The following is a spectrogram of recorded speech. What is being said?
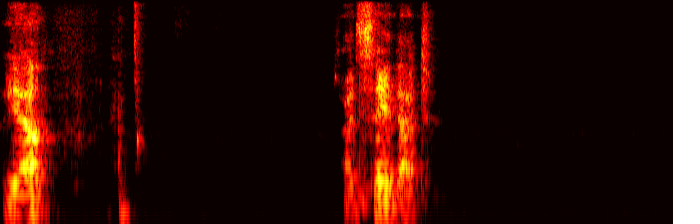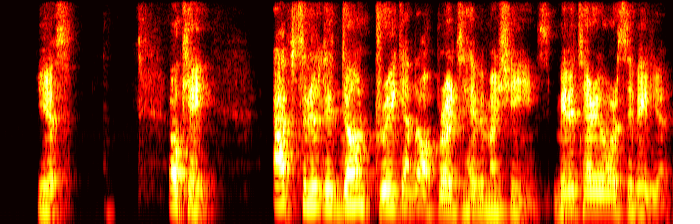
Yeah. I'd say that. Yes. Okay. Absolutely don't drink and operate heavy machines, military or civilian.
